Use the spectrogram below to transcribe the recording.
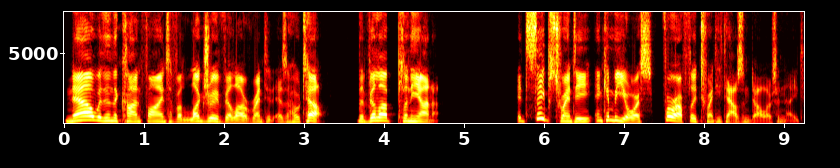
now within the confines of a luxury villa rented as a hotel, the Villa Pliniana. It sleeps 20 and can be yours for roughly $20,000 a night.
